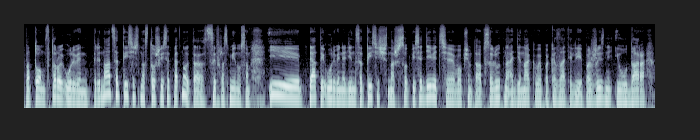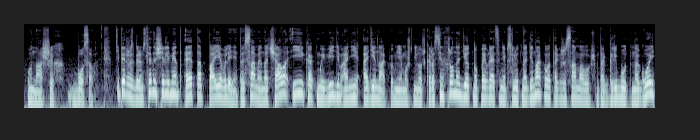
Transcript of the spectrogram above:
потом второй уровень 13 тысяч на 165, ну это цифра с минусом. И пятый уровень 11 тысяч на 659. В общем-то абсолютно одинаковые показатели по жизни и удара у наших боссов. Теперь разберем следующий элемент. Это появление. То есть самое начало. И как мы видим, они одинаковые. Мне может немножко рассинхрон идет, но появляется не абсолютно одинаково. Так же самое, в общем-то, гребут ногой.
